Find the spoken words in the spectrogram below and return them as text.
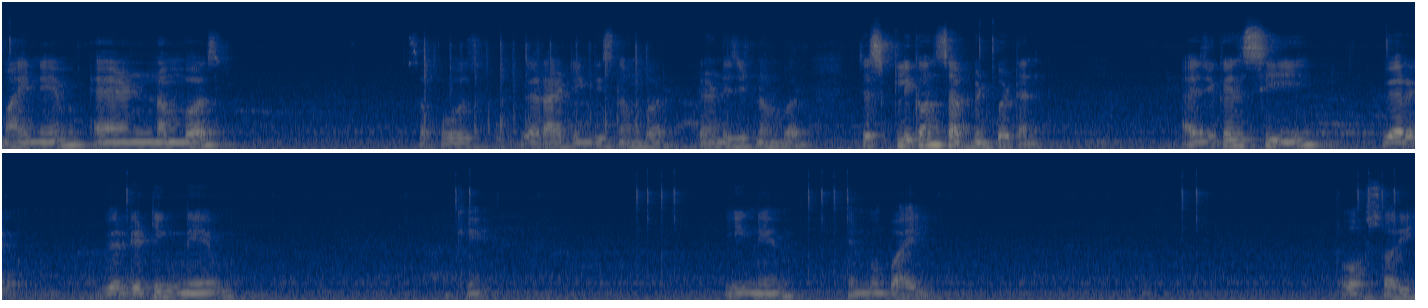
my name and numbers. Suppose we are writing this number 10 digit number. Just click on submit button. As you can see we are we are getting name. Okay e-name and mobile. Oh sorry.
